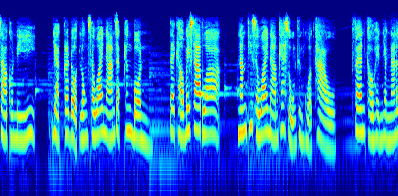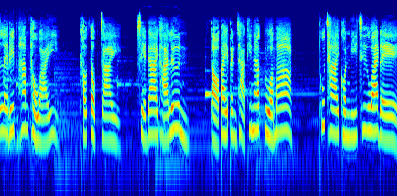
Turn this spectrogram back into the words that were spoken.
สาวคนนี้อยากกระโดดลงสระว่ายน้ำจากข้างบน แต่เขาไม่ทราบว่า น้ำที่สระว่ายน้ำแค่สูงถึงหัวเข่า แฟนเขาเห็นอย่างนั้นเลยรีบห้ามเขาไว้ เขาตกใจ เสียดายขาลื่น ต่อไปเป็นฉากที่น่ากลัวมาก ผู้ชายคนนี้ชื่อว่าเดย์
